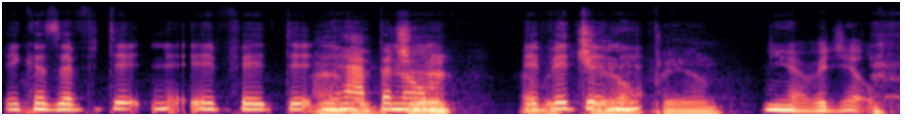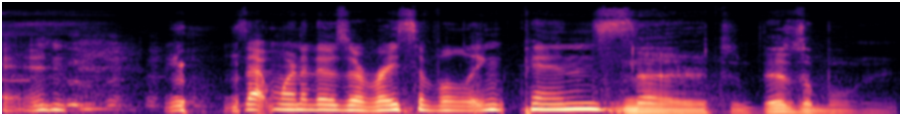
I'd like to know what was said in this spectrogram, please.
Because if it didn't, if it didn't happen on, if it didn't, pen. You have a gel pen. is that one of those erasable ink pens? No, it's invisible. ink.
